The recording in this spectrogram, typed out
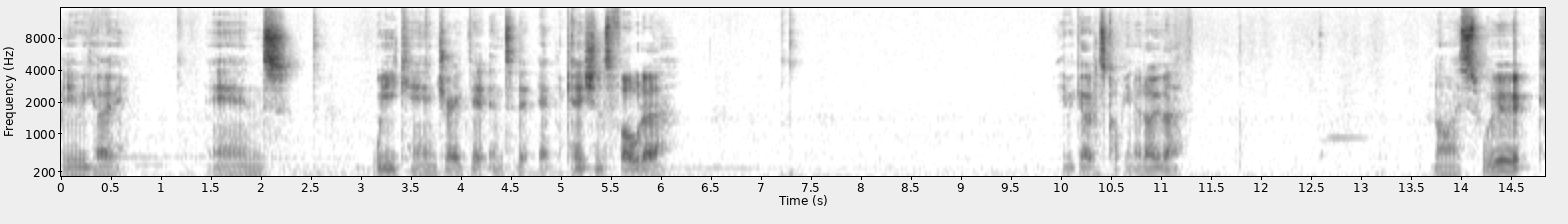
There we go. And we can drag that into the applications folder. Here we go, just copying it over. Nice work.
